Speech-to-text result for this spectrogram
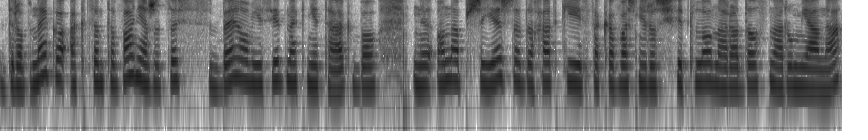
drobnego akcentowania, że coś z Beą jest jednak nie tak, bo e, ona przyjeżdża do chatki, jest taka właśnie rozświetlona, radosna, rumiana.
